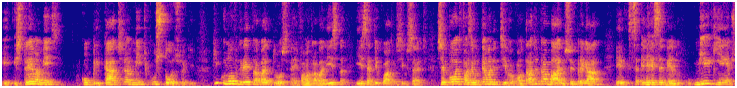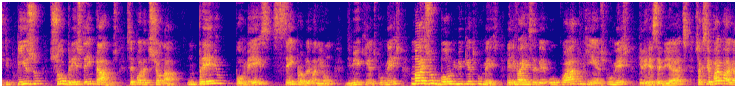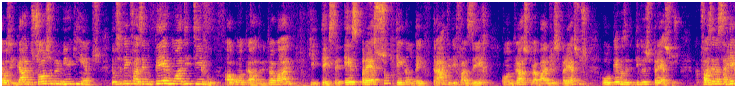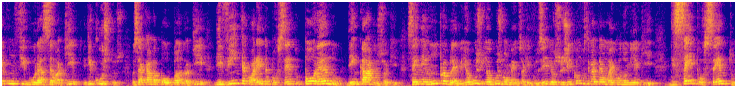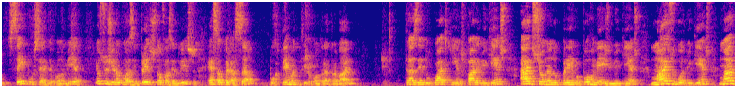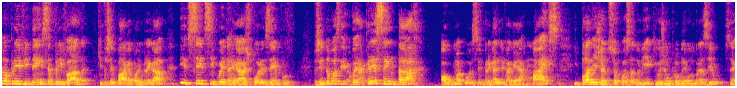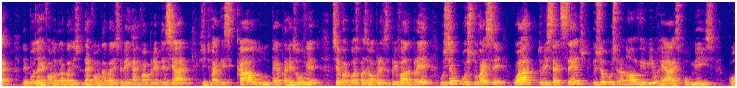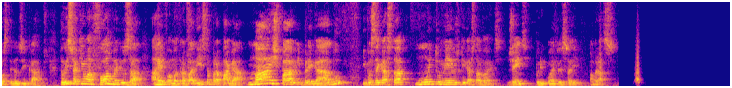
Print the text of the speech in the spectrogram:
é extremamente complicado, extremamente custoso isso aqui. O que o novo direito do trabalho trouxe? A reforma trabalhista e esse artigo 457. Você pode fazer um termo aditivo ao contrato de trabalho do seu empregado, ele, ele recebendo 1.500 de piso, sobre isso tem encargos. Você pode adicionar um prêmio por mês, sem problema nenhum, de 1.500 por mês, mais um bônus de 1.500 por mês. Ele vai receber o 4.500 por mês, que ele recebia antes, só que você vai pagar os encargos só sobre 1.500. Então você tem que fazer um termo aditivo ao contrato de trabalho, que tem que ser expresso, quem não tem, trate de fazer contratos de trabalho expressos ou termos aditivos expressos fazendo essa reconfiguração aqui de custos. Você acaba poupando aqui de 20 a 40% por ano de encargo disso aqui, sem nenhum problema. Em alguns, em alguns momentos aqui, inclusive, eu sugiro, como você vai ter uma economia aqui de 100%, 100% da economia, eu sugiro algumas empresas estão fazendo isso, essa alteração por termo aditivo ao contrato de trabalho, trazendo o 4.500 para 1.500, adicionando o prêmio por mês de 1.500, mais o bônus de 1.500, mais uma previdência privada que você paga para o empregado de 150 reais, por exemplo. Então você vai acrescentar alguma coisa seu empregado, ele vai ganhar mais e planejando sua aposentadoria, que hoje é um problema no Brasil, certo? Depois da reforma trabalhista, da reforma trabalhista vem a reforma previdenciária, que a gente vai ter esse caldo no pé para resolver. Você vai, pode fazer uma presença privada para ele, o seu custo vai ser 4.700 e o seu custo era 9 mil reais por mês, considerando os encargos. Então isso aqui é uma forma de usar a reforma trabalhista para pagar mais para o empregado e você gastar muito menos do que gastava antes. Gente, por enquanto é isso aí. Um abraço.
